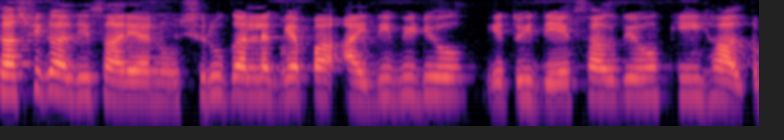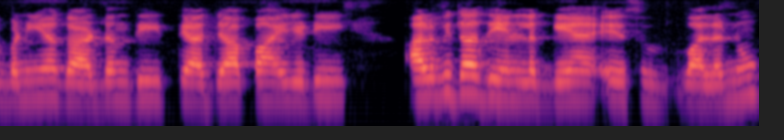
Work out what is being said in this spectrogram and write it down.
ਸਤਿ ਸ਼੍ਰੀ ਅਕਾਲ ਜੀ ਸਾਰਿਆਂ ਨੂੰ। ਸ਼ੁਰੂ ਕਰਨ ਲੱਗੇ ਆਪਾਂ ਅੱਜ ਦੀ ਵੀਡੀਓ ਇਹ ਤੁਸੀਂ ਦੇਖ ਸਕਦੇ ਹੋ ਕੀ ਹਾਲਤ ਬਣੀ ਆ ਗਾਰਡਨ ਦੀ ਤੇ ਅੱਜ ਆਪਾਂ ਇਹ ਜਿਹੜੀ ਅਲਵਿਦਾ ਦੇਣ ਲੱਗੇ ਆ ਇਸ ਵੱਲ ਨੂੰ,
